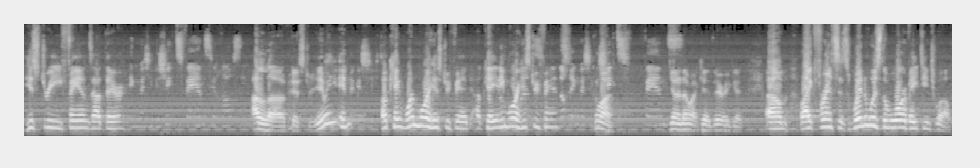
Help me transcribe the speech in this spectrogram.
history fans out there? Irgendwelche Geschichtsfans hier draußen? I love history. Any, Ich any- okay, one more history fan. Okay, any more history fans? Come on. You know? Okay, very good. Um, like for instance, when was the War of 1812?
